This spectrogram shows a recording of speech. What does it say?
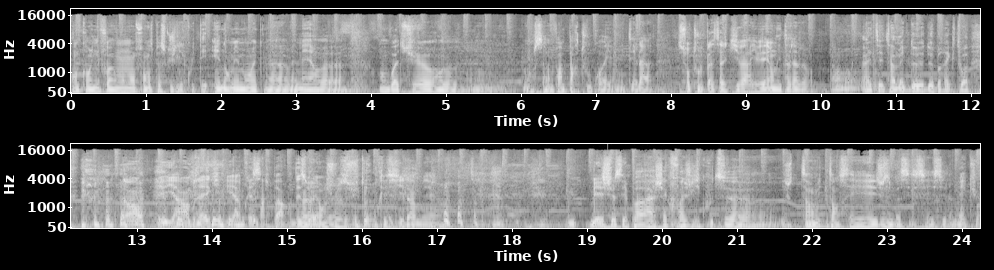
encore une fois mon enfance parce que je l'écoutais énormément avec ma, ma mère en voiture, dans le salon, enfin partout quoi. Et on était là, surtout le passage qui va arriver, on était là genre. oh. Ah, t'es un mec de, de break, toi. Non, il y a un break et après ça repart. Désolé, Ouais, hein, je suis trop précis là, mais. Euh, Mais je sais pas, à chaque fois je l'écoute, euh, t'as envie de danser, je sais pas, c'est- c'est c'est le mec euh,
